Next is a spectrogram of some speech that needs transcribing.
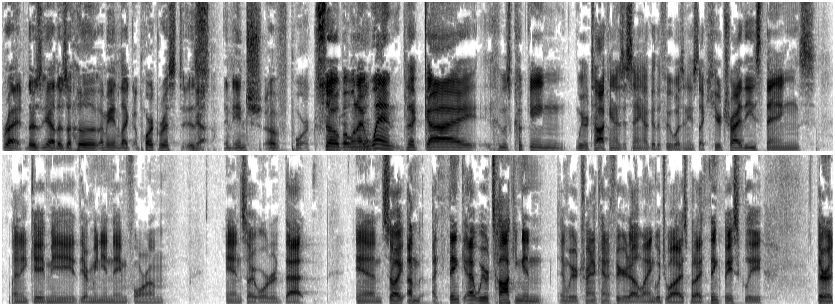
Right. There's yeah. There's a hood. I mean, like a pork wrist is Yeah. an inch of pork. So, but when I went, the guy who was cooking, we were talking. I was just saying how good the food was, and he's like, "Here, try these things," and he gave me the Armenian name for them, and so I ordered that. And so I, um, I think at, we were talking and and we were trying to kind of figure it out language wise, but I think basically they're a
